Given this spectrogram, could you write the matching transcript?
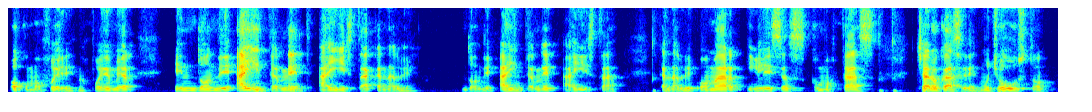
o como fuere. Nos pueden ver en donde hay internet, ahí está Canal B. Donde hay internet, ahí está Canal B. Omar Iglesias, ¿cómo estás? Charo Cáceres, mucho gusto.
